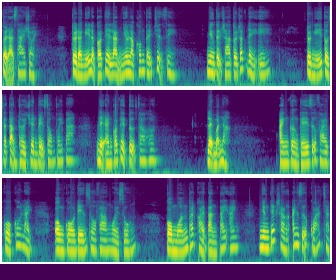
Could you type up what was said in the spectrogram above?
Tôi đã sai rồi. Tôi đã nghĩ là có thể làm như là không thấy chuyện gì. Nhưng thực ra tôi rất để ý. Tôi nghĩ tôi sẽ tạm thời chuyển về sống với ba, để anh có thể tự do hơn. Lệ Mẫn à? Anh cường thế giữ vai của cô lại, ôm cô đến sofa ngồi xuống. Cô muốn thoát khỏi bàn tay anh, nhưng tiếc rằng anh giữ quá chặt.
